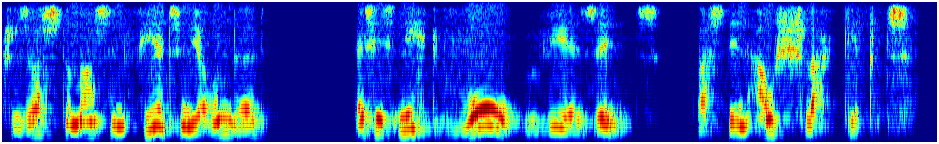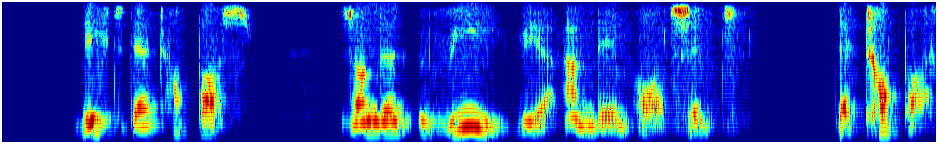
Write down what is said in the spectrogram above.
Chrysostomos im vierten Jahrhundert, es ist nicht wo wir sind, was den Ausschlag gibt, nicht der Topos, sondern wie wir an dem Ort sind. Der Topos,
